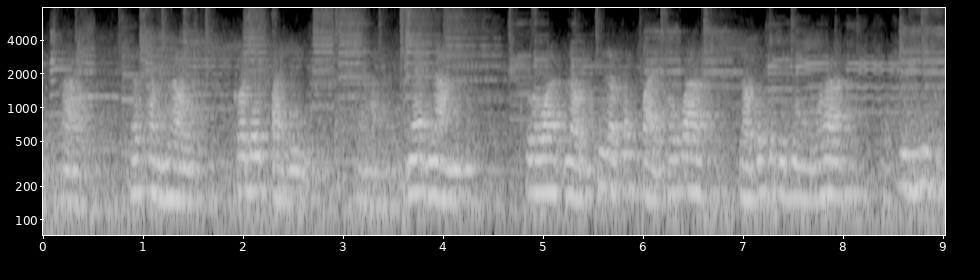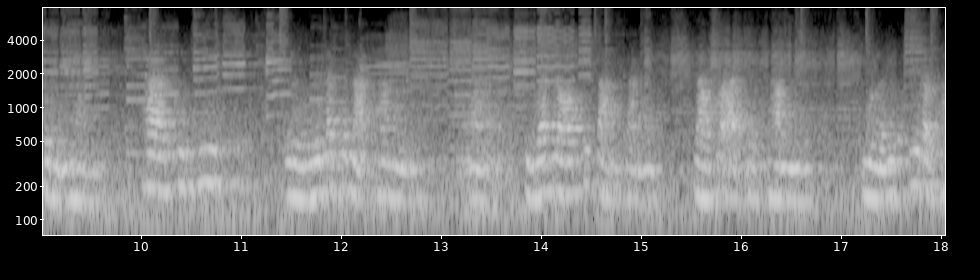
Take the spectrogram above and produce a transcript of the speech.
กับเราและทางเราก็ได้ไปแนะนำเพราะว่าเราที่เราต้องไปเพราะว่าเราก็จะไปดูว่าพื้นที่จะเป็นยังไงถ้าพื้นที่หรือลักษณะทางสิ่งแวดล้อมที่ต่างกัน เราก็อาจจะทำเหมือนที่เราท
